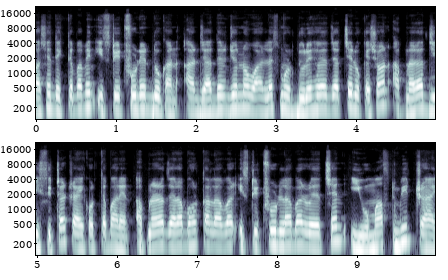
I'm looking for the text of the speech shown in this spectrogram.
পাশে দেখতে পাবেন স্ট্রিট ফুডের দোকান। আর যাদের জন্য ওয়ারলেস মোড় দূরে হয়ে যাচ্ছে লোকেশন আপনারা জিসিটা ট্রাই করতে পারেন। আপনারা যারা ভর্তা লাভার স্ট্রিট ফুড লাভার রয়েছেন ইউ মাস্ট বি ট্রাই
